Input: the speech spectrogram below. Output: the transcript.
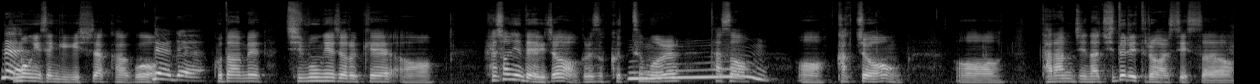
네. 구멍이 생기기 시작하고 네네. 그다음에 지붕에 저렇게 어, 훼손이 되죠. 그래서 그 틈을 음. 타서 어, 각종 어, 다람쥐나 쥐들이 들어갈 수 있어요.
